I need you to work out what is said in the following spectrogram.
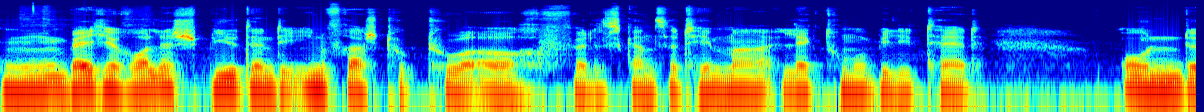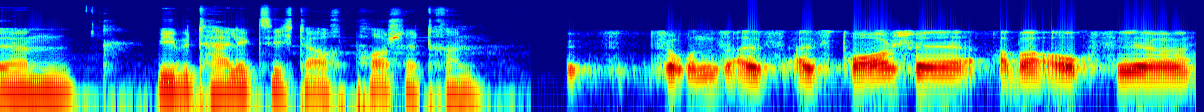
Hm, welche Rolle spielt denn die Infrastruktur auch für das ganze Thema Elektromobilität? Und ähm, wie beteiligt sich da auch Porsche dran? Als, als Porsche, aber auch für,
